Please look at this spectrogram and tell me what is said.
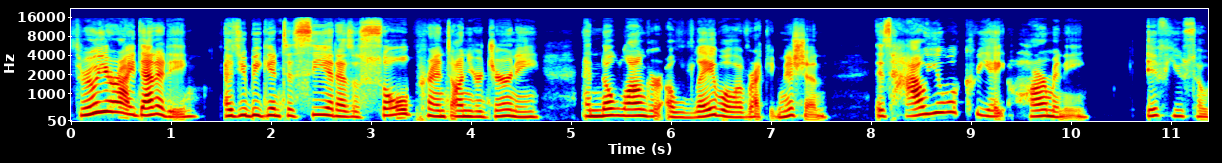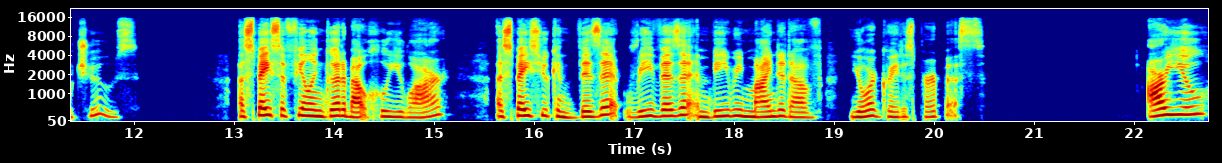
Through your identity, as you begin to see it as a soul print on your journey and no longer a label of recognition, is how you will create harmony if you so choose. A space of feeling good about who you are, a space you can visit, revisit, and be reminded of your greatest purpose. Are you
